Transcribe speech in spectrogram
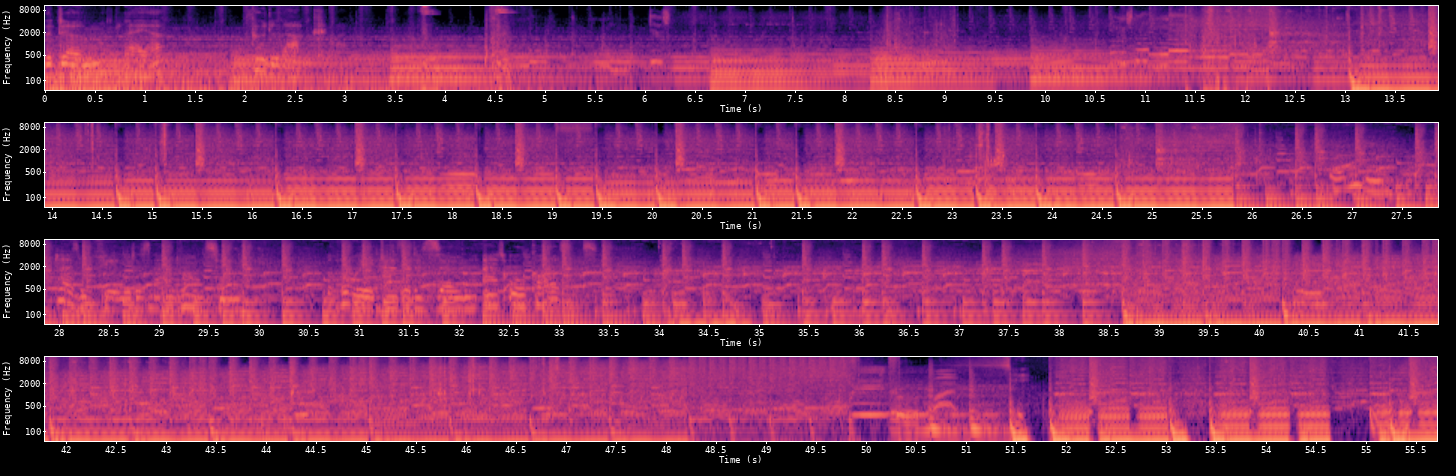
the dome, player. Good luck. Plasma field is now advancing. Avoid hazardous zone at all costs.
